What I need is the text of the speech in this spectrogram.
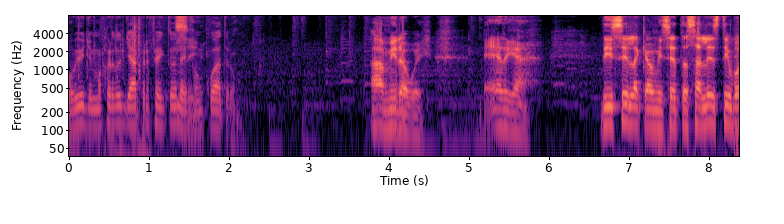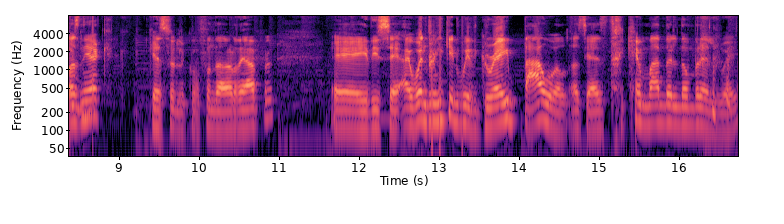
Obvio, yo me acuerdo ya perfecto del Sí. iPhone 4. Ah, mira, güey. Verga. Dice la camiseta, sale Steve Wozniak, que es el cofundador de Apple. eh, y dice, I went drinking with Gray Powell. O sea, está quemando el nombre del güey.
